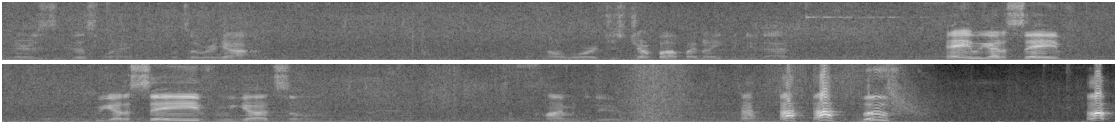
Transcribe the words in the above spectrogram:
And there's this way. What's over here? Oh, Laura, just jump up. I know you can do that. Hey, we gotta save. We gotta save, and we got some, some climbing to do. Ah, ah, ah! Move! Up!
